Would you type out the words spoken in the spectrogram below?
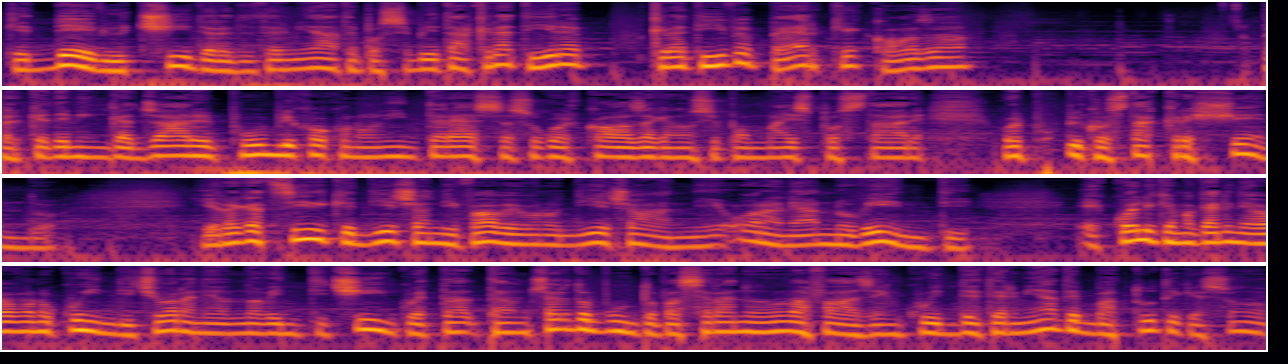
che devi uccidere determinate possibilità creative, creative per cosa? Perché devi ingaggiare il pubblico con un interesse su qualcosa che non si può mai spostare. Quel pubblico sta crescendo. I ragazzini che dieci anni fa avevano 10 anni, ora ne hanno 20 e quelli che magari ne avevano 15 ora ne hanno 25 da, un certo punto passeranno in una fase in cui determinate battute che sono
